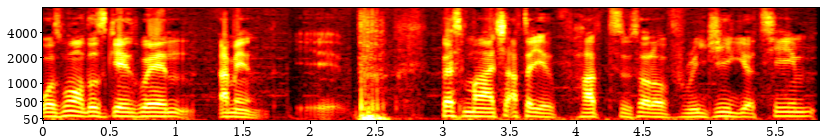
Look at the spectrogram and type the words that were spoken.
was one of those games when I mean, first match after you've had to sort of rejig your team,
